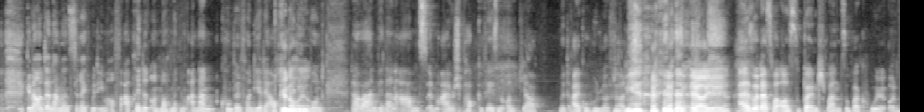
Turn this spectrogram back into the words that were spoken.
genau, und dann haben wir uns direkt mit ihm auch verabredet und noch mit einem anderen Kumpel von dir, der auch genau, in Berlin ja. wohnt. Da waren wir dann abends im Irish Pub gewesen und ja, mit Alkohol läuft alles. ja, ja, ja. Also das war auch super entspannt, super cool und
